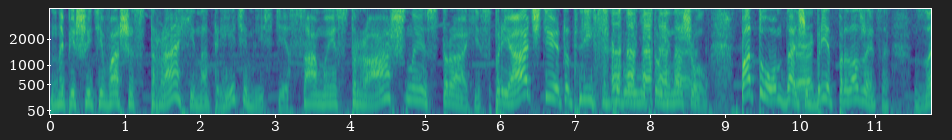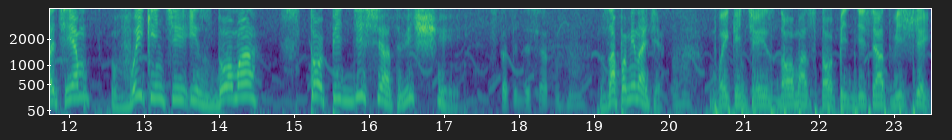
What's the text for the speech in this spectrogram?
Напишите ваши страхи на третьем листе, самые страшные страхи. Спрячьте этот лист, чтобы его никто не нашел. Потом, дальше бред продолжается. Затем выкиньте из дома 150 вещей. 150. мгм. Запоминайте. Выкиньте из дома 150 вещей.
